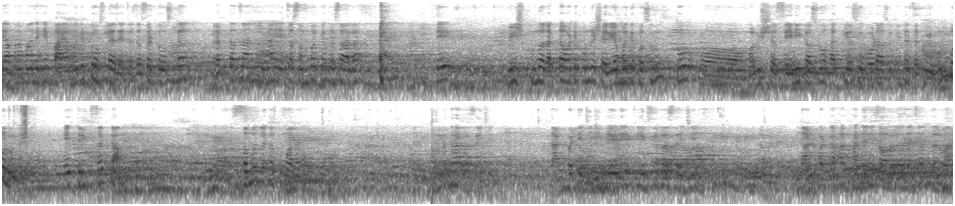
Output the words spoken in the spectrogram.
त्याप्रमाणे हे पायामध्ये टोचलं जायचं. जसं टोचलं रक्ताचा आणि ह्या याचा संपर्क कसा आला ते विष पूर्ण रक्तावाटे पूर्ण शरीरामध्ये पसरून तो मनुष्य सैनिक असो हत्ती असो घोडा असो तिथे जखमी होऊन बनवून जाते हे त्रिकचं काम. समजलं का तुम्हाला? दांडपट्ट्याची जी ब्लेड आहे फ्लेक्सिबल असायची. दांडपट्टा हा खांद्याने चालवला जायचा तलवार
